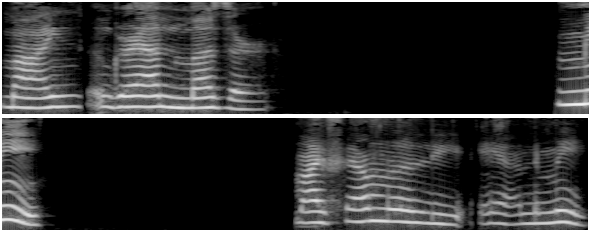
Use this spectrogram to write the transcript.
My grandmother. Me. My family and me.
